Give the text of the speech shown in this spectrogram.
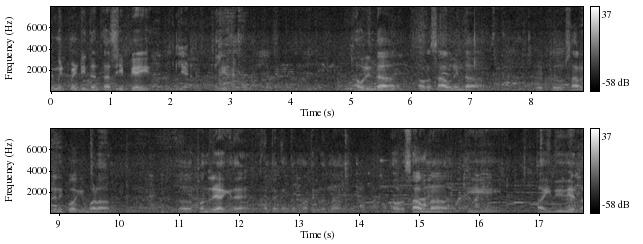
ಕಮಿಟ್ಮೆಂಟ್ ಇದ್ದಂಥ ಸಿ ಪಿ ಐ ಲೀಡರ್ ಅವರಿಂದ, ಅವರ ಸಾವಿನಿಂದ ಇವತ್ತು ಸಾರ್ವಜನಿಕವಾಗಿ ಭಾಳ ತೊಂದರೆ ಆಗಿದೆ ಅಂತಕ್ಕಂಥ ಮಾತುಗಳನ್ನು ಅವರ ಸಾವನ್ನ ಈ ಆ ಇದಿದೆಯಲ್ಲ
